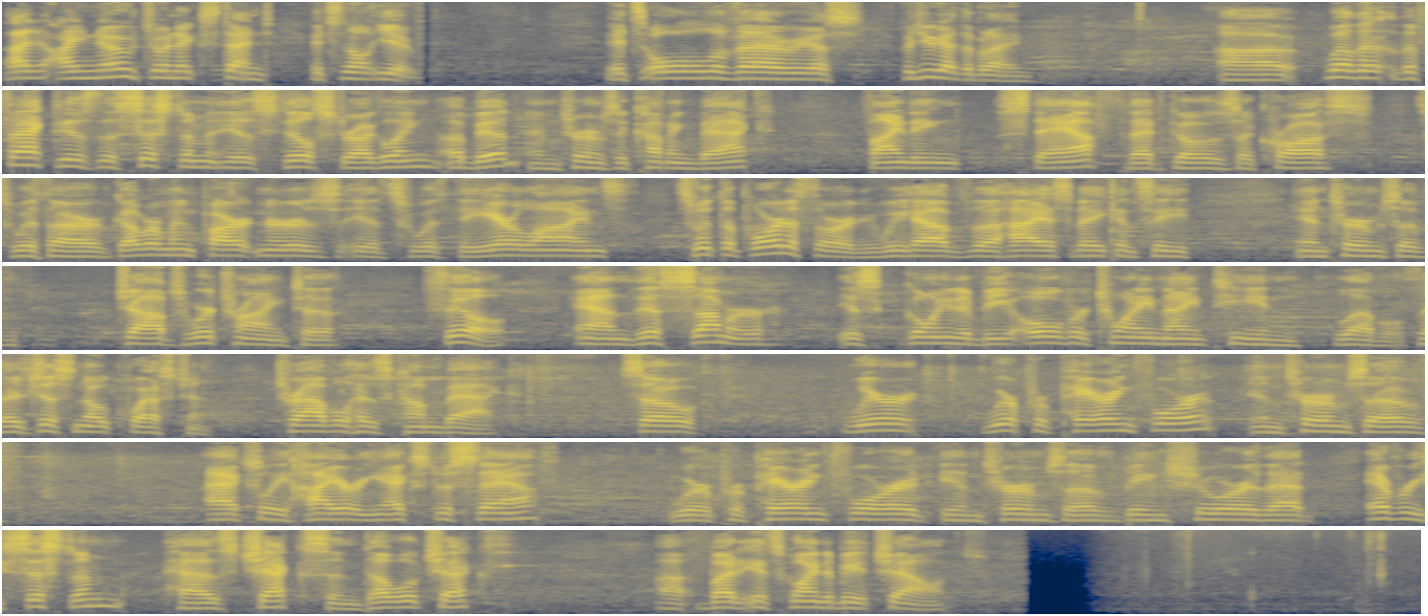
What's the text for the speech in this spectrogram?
I, I know to an extent it's not you. It's all the various, but you get the blame. Uh, well, the, the fact is the system is still struggling a bit in terms of coming back, finding staff that goes across. It's with our government partners, it's with the airlines, it's with the Port Authority. We have the highest vacancy in terms of jobs we're trying to fill. And this summer is going to be over 2019 levels. There's just no question. Travel has come back. So we're we're preparing for it in terms of actually hiring extra staff. We're preparing for it in terms of being sure that every system has checks and double checks, uh, but it's going to be a challenge.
